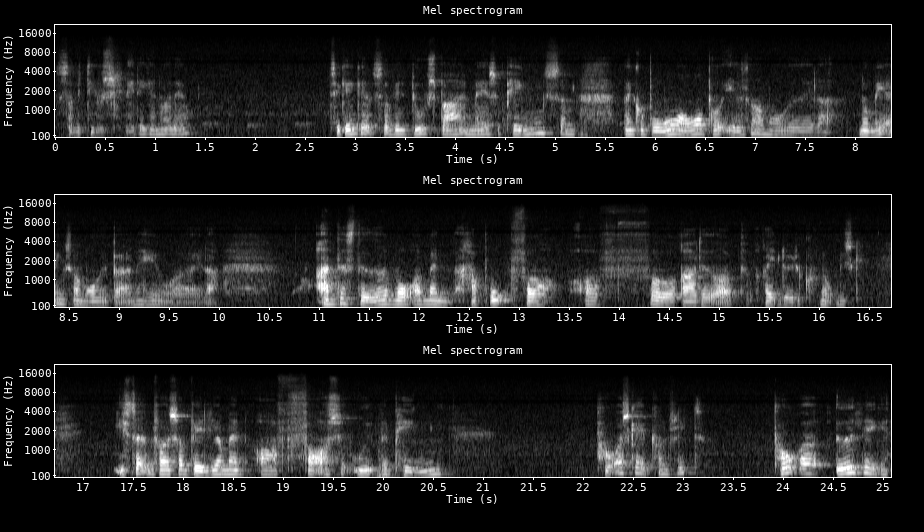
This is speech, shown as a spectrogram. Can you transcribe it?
så vil det jo slet ikke have noget at lave. Til gengæld så vil du spare en masse penge, som man kunne bruge over på ældreområdet, eller normeringsområde i børnehaver, eller andre steder, hvor man har brug for at få rettet op rent økonomisk. I stedet for så vælger man at forse ud med penge på at skabe konflikt, på at ødelægge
